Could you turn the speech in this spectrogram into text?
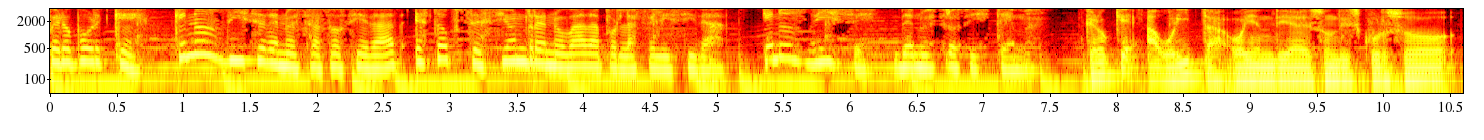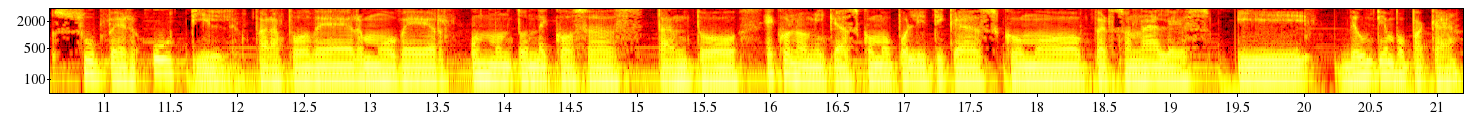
¿Pero por qué? ¿Qué nos dice de nuestra sociedad esta obsesión renovada por la felicidad? ¿Qué nos dice de nuestro sistema? Creo que ahorita, hoy en día, es un discurso súper útil para poder mover un montón de cosas, tanto económicas como políticas, como personales. Y de un tiempo para acá,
